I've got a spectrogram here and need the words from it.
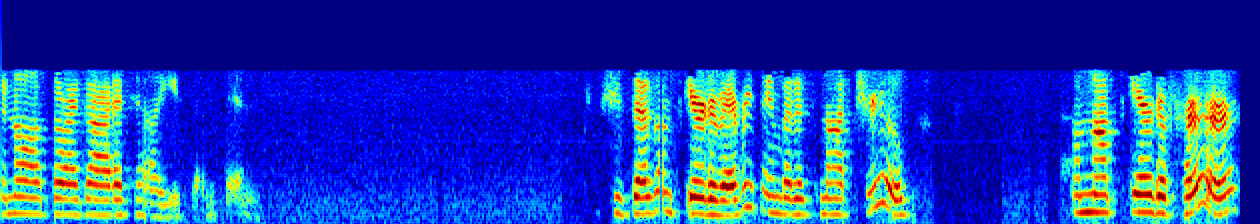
And also, I gotta tell you something. She says I'm scared of everything, but it's not true. I'm not scared of her,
